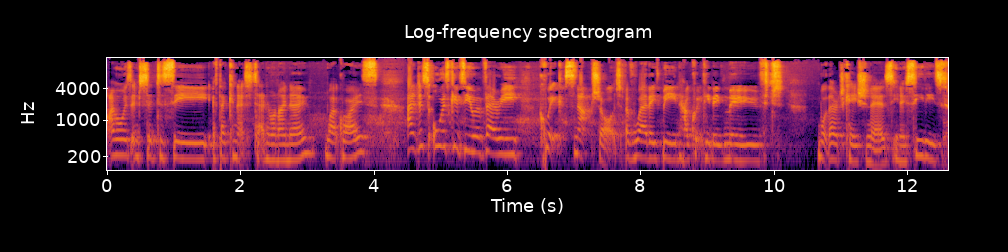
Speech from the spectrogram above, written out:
I'm always interested to see if they're connected to anyone I know, work wise. And it just always gives you a very quick snapshot of where they've been, how quickly they've moved, what their education is. You know, CV's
